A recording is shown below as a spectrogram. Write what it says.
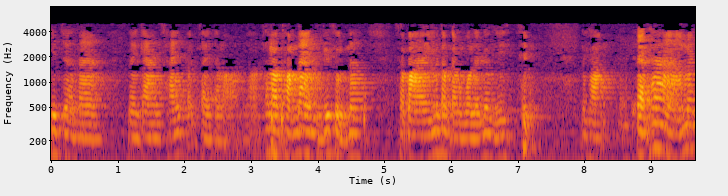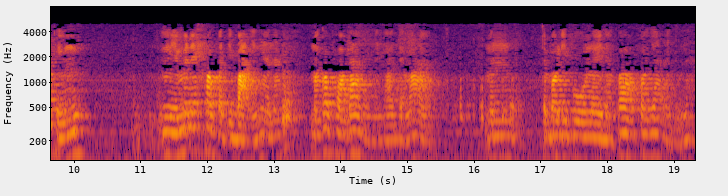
พิจารณาในการใช้ปัจจัยตลอดนะถ้าเราทำได้ถึงที่สุดนะสบายไม่ต้องกังวลในเรื่องนี้นะครับ แต่ถ้าไม่ถึงมีไม่ได้เข้าปฏิบัติอย่างเงี้ยนะมันก็พอได้นะครับ แต่ว่ามันจะบริบูรณ์เลยเนี่ยก็ก็ยากอยู่นะ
